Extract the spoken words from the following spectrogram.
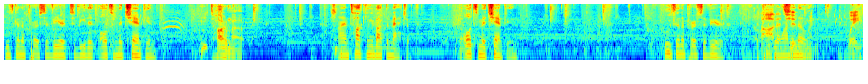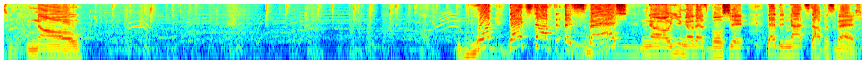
Who's gonna persevere to be the ultimate champion? What are you talking about? I am talking about the matchup. The ultimate champion. Who's gonna persevere? The ah, people Oh, that want to shit know. went way too long. No. What? That stopped a smash? No, you know that's bullshit. That did not stop a smash.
